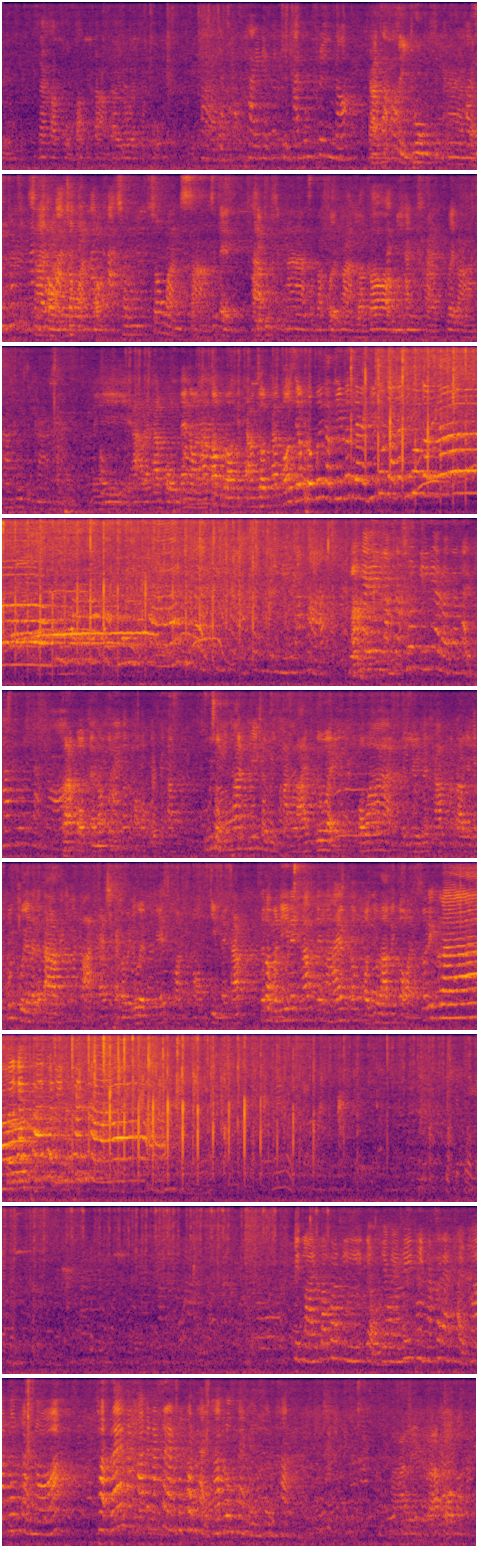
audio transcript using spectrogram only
นะครับผมฝากติดตามได้ด้วยครับผม ค่ะอย่างของไทยเนี่ยก็คือห้าทุ่มครึ่งเนาะการจะออก สี่ทุ่มสิบห้าอ๋อ4ทุ่ม15ใช่ของช่องวันอัของนคัดช่องช่องวันสามสิบเอ็ดค่ะสี่ทุ่มสิบห้าสำหรับเฟิร์สมันแล้วก็มีอันคาดเวลาห้าทุ่มสิบห้าครับผม นี่เอาละครับผมแน่นอนครับต้องรอติดตามชมครับขอเสียงปรบมือกับทีมนักแสดงทีมผู้จัดและทีมผู้กำกับเลยครับ ยังไงหลังจากช่วงนี้เนี่ยเราจะถ่ายภาพร่วมกันเนาะ ครับผมแต่ต้องวันนี้ต้องขอขอบคุณนะครับคุณผู้ชมทุกท่านที่ชมอยู่ทางไลฟ์ด้วย เพราะว่าอย่าลืมนะครับ เราอยากจะพูดคุยอะไรก็ตามฝากแฮชแท็กเอาไว้ด้วยเฟสคอนหอมกลิ่นนะครับสำหรับวันนี้นะครับในไลฟ์ต้องขอตัวลาไปก่อน สวัสดีครัเจอกันบค่ะ สวัสดีทุกท่านค่ะปิดไลฟ์แล้วตอนนี้ เดี๋ยวยังไงให้ทีมนักแสดงถ่ายภาพร่วมกันเนาะช็อตแรกนะคะ เป็นนักแสดงทุกคนถ่ายภาพร่วมกันเป็นเชิญค่ะ 好。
